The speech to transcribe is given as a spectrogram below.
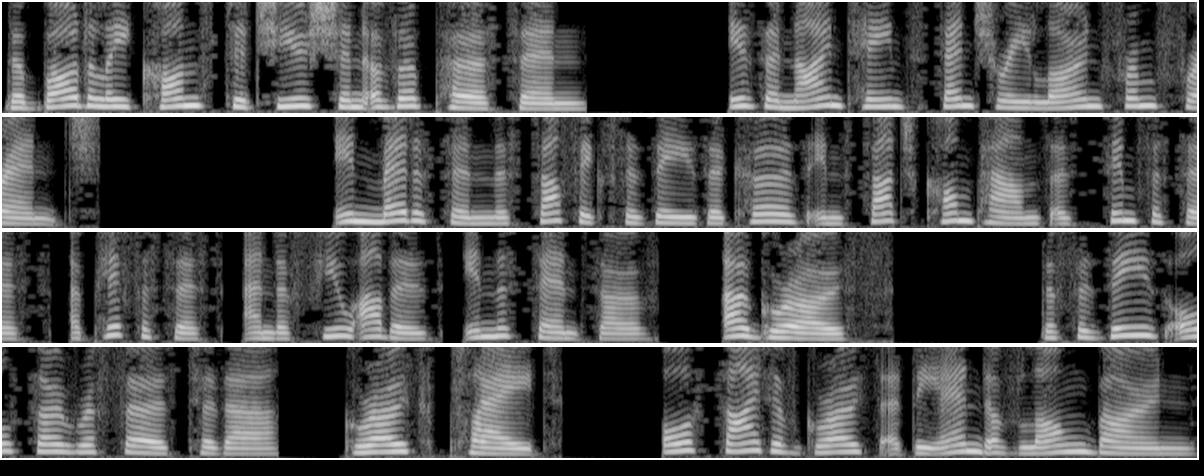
the bodily constitution of a person, is a 19th-century loan from French. In medicine the suffix physis occurs in such compounds as symphysis, epiphysis, and a few others, in the sense of a growth. The physis also refers to the growth plate or site of growth at the end of long bones.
